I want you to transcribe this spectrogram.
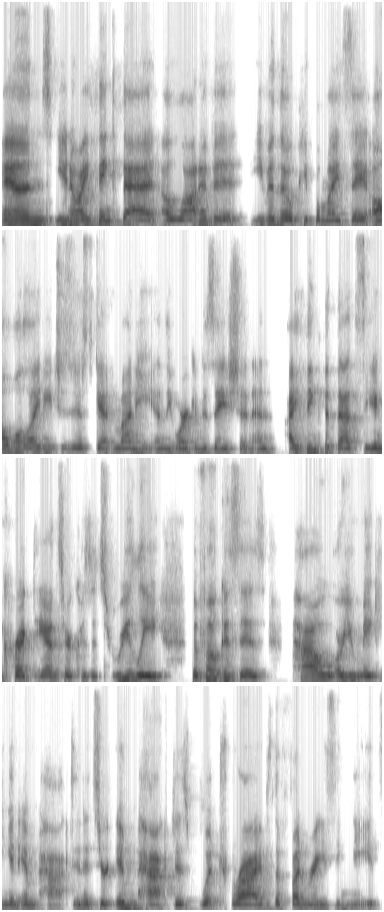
And, you know, I think that a lot of it, even though people might say, oh, well, I need to just get money in the organization. And I think that that's the incorrect answer because it's really the focus is how are you making an impact? And it's your impact is what drives the fundraising needs.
